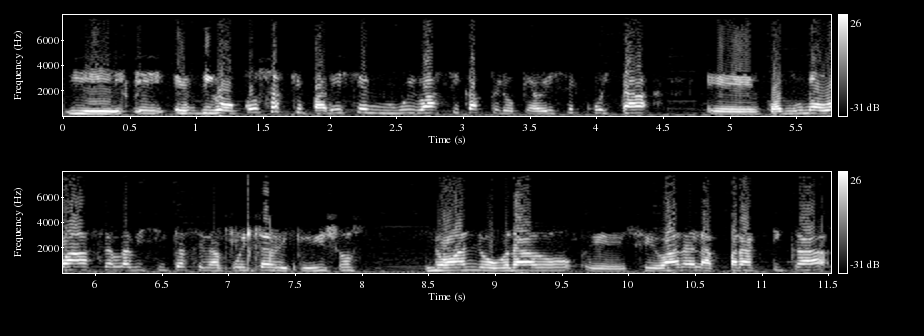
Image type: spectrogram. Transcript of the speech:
Y, eh, digo, cosas que parecen muy básicas, pero que a veces cuesta, eh, cuando uno va a hacer la visita, se da cuenta de que ellos no han logrado eh, llevar a la práctica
